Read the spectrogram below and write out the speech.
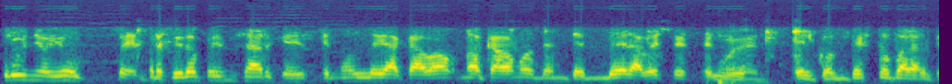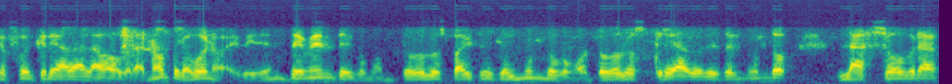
truño yo prefiero pensar que es que no le acaba, no acabamos de entender a veces el, el, contexto para el que fue creada la obra, ¿no? Pero bueno, evidentemente, como en todos los países del mundo, como todos los creadores del mundo, las obras,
